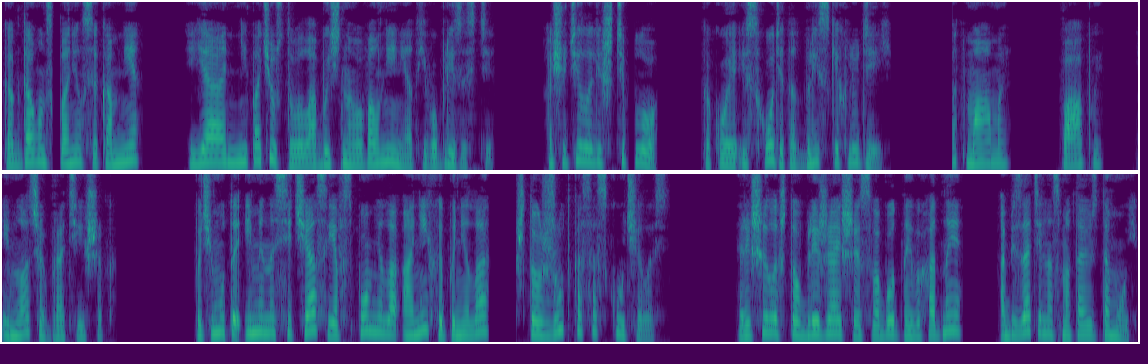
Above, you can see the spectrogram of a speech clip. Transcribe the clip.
Когда он склонился ко мне, я не почувствовала обычного волнения от его близости, ощутила лишь тепло, какое исходит от близких людей, от мамы, папы и младших братишек. Почему-то именно сейчас я вспомнила о них и поняла, что жутко соскучилась. Решила, что в ближайшие свободные выходные обязательно смотаюсь домой.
